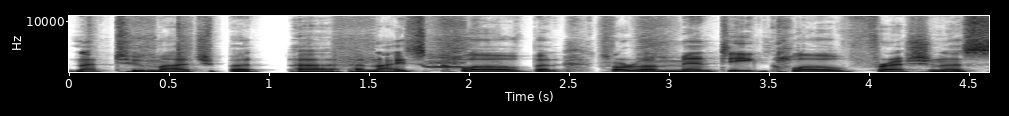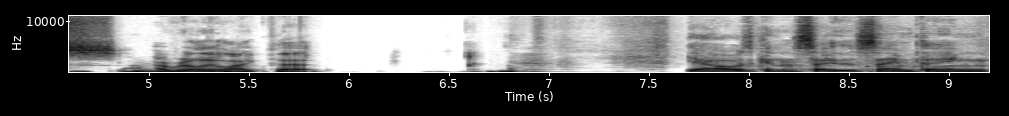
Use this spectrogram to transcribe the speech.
not too much, but uh, a nice clove, but sort of a minty clove freshness. I really like that. Yeah, I was going to say the same thing.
